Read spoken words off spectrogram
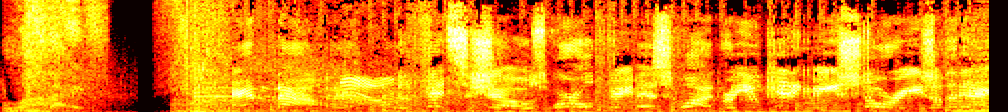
live. And now, now the Fitz Show's world famous What Are You Kidding Me stories of the day.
